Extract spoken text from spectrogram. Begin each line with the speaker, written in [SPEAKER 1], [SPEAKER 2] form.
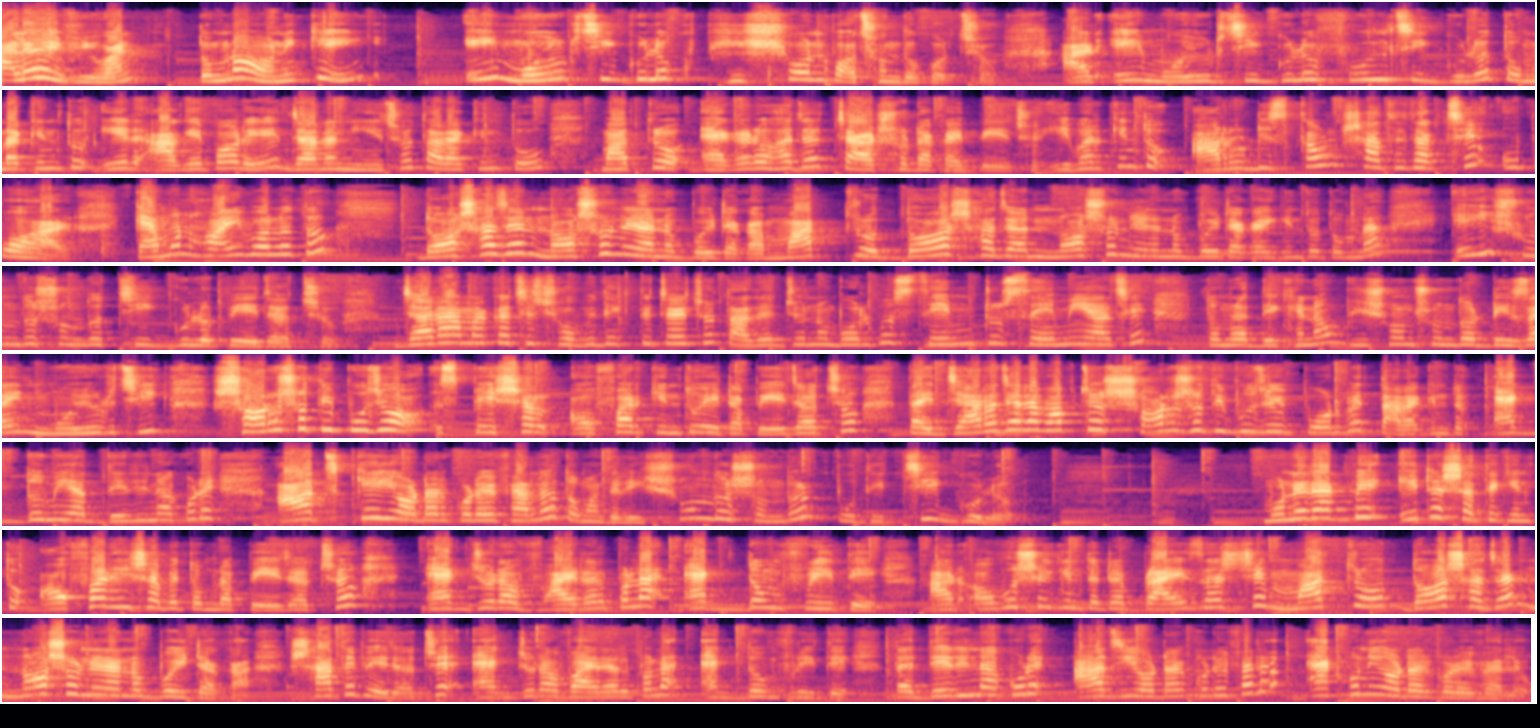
[SPEAKER 1] Hello everyone তোমরা অনেকেই এই ময়ূর চিকগুলো ভীষণ পছন্দ করছ। আর এই ময়ূর চিকগুলো, ফুল চিকগুলো তোমরা কিন্তু এর আগে পরে যারা নিয়েছো, তারা কিন্তু মাত্র এগারো হাজার চারশো টাকায় পেয়েছ। এবার কিন্তু আরও ডিসকাউন্ট সাথে থাকছে উপহার। কেমন হয় বলো তো? দশ হাজার নশো নিরানব্বই টাকা। মাত্র দশ হাজার নশো নিরানব্বই টাকায় কিন্তু তোমরা এই সুন্দর সুন্দর চিকগুলো পেয়ে যাচ্ছ। যারা আমার কাছে ছবি দেখতে চাইছো, তাদের জন্য বলব সেম টু সেমই আছে। তোমরা দেখে নাও, ভীষণ সুন্দর ডিজাইন, ময়ূর চিক। সরস্বতী পুজো স্পেশাল অফার কিন্তু এটা পেয়ে যাচ্ছ। তাই যারা যারা ভাবছ সরস্বতী পুজোয় পড়বে, তারা কিন্তু একদমই আর দেরি না করে আজকেই অর্ডার করে ফেলো তোমাদের এই সুন্দর সুন্দর পুঁতির চিকগুলো। মনে রাখবে, এটার সাথে কিন্তু অফার হিসাবে তোমরা পেয়ে যাচ্ছ এক জোড়া ভাইরাল পলা একদম ফ্রিতে আর অবশ্যই কিন্তু এটার প্রাইস আসছে মাত্র দশ হাজার নশো নিরানব্বই টাকা। সাথে পেয়ে যাচ্ছে এক জোড়া ভাইরাল পলা একদম ফ্রিতে তাই দেরি না করে আজই অর্ডার করে ফেলো, এখনই অর্ডার করে ফেলো।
